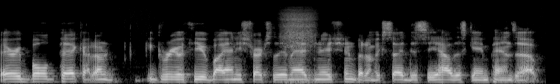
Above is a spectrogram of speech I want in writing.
Very bold pick. I don't agree with you by any stretch of the imagination, but I'm excited to see how this game pans out.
